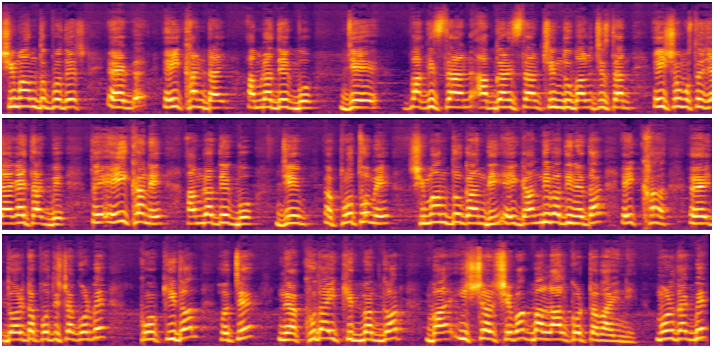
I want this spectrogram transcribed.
সীমান্ত প্রদেশ এইখানটায় আমরা দেখব যে পাকিস্তান, আফগানিস্তান, সিন্ধু, বালুচিস্তান এই সমস্ত জায়গায় থাকবে। তো এইখানে আমরা দেখব যে প্রথমে সীমান্ত গান্ধী, এই গান্ধীবাদী নেতা এই এই দলটা প্রতিষ্ঠা করবে। কো- দল? হচ্ছে খুদাই খিদমতগর বা ঈশ্বর সেবক বা লাল কর্তা বাহিনী। মনে থাকবে,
